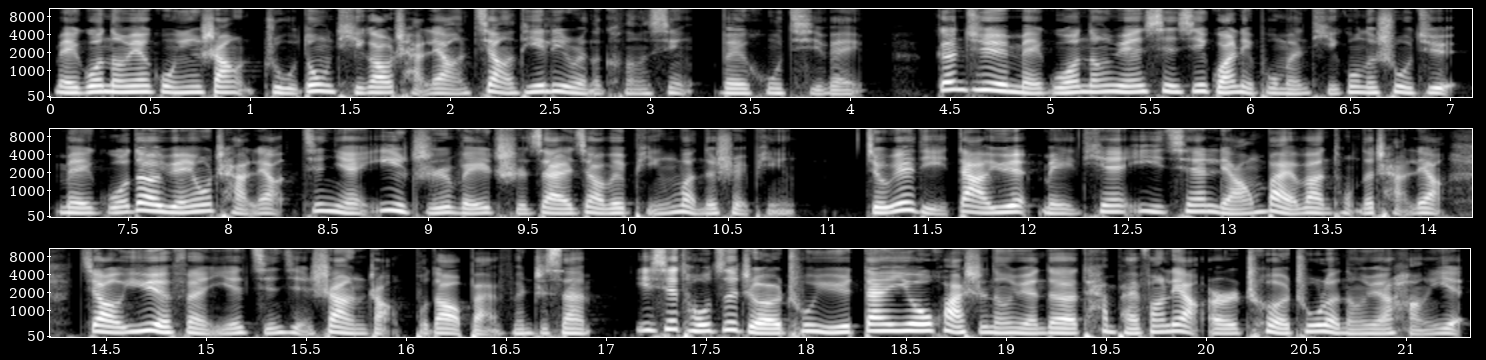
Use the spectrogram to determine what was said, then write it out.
美国能源供应商主动提高产量、降低利润的可能性微乎其微。根据美国能源信息管理部门提供的数据，美国的原油产量今年一直维持在较为平稳的水平。九月底大约每天一千两百万桶的产量，较一月份也仅仅上涨不到百分之三。一些投资者出于担忧化石能源的碳排放量而撤出了能源行业。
